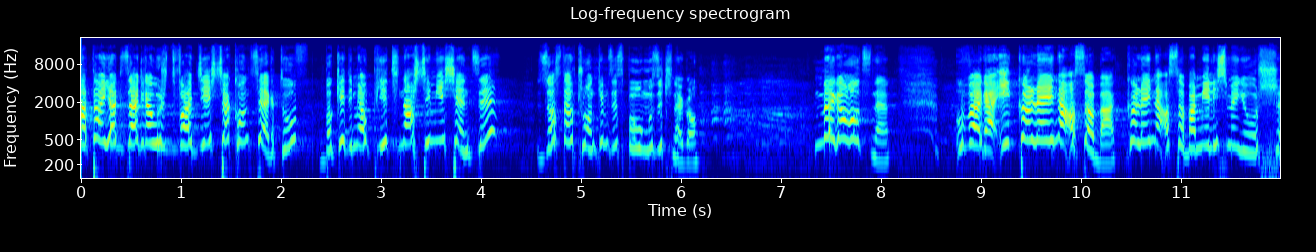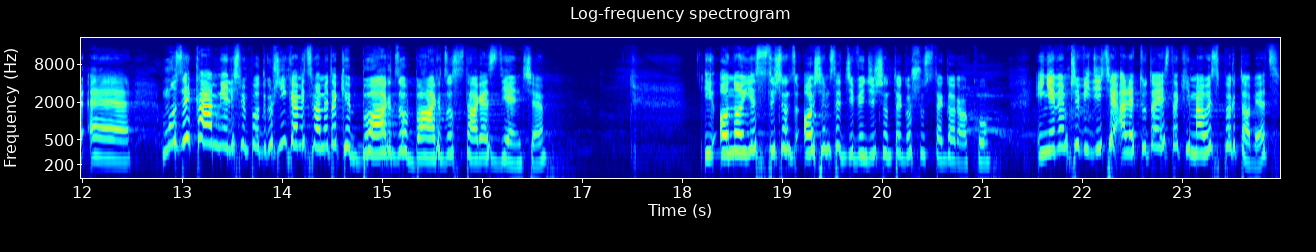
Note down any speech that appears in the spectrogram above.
lata, jak zagrał już 20 koncertów, bo kiedy miał 15 miesięcy, został członkiem zespołu muzycznego. Mega mocne. Uwaga, i kolejna osoba. Kolejna osoba. Mieliśmy już e, muzyka, mieliśmy podróżnika, więc mamy takie bardzo, bardzo stare zdjęcie. I ono jest z 1896 roku. I nie wiem, czy widzicie, ale tutaj jest taki mały sportowiec.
